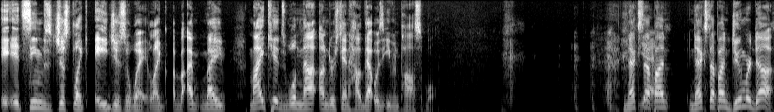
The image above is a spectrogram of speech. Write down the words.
It it seems just like ages away. Like I- my my kids will not understand how that was even possible. Next up on next up on Doom or Duh.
